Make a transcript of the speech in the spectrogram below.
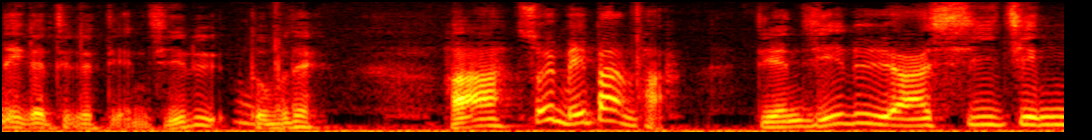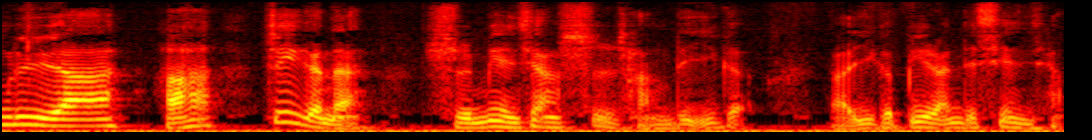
那个这个点击率，对不对？啊，所以没办法，点击率啊、吸睛率啊，啊，这个呢是面向市场的一个啊一个必然的现象，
